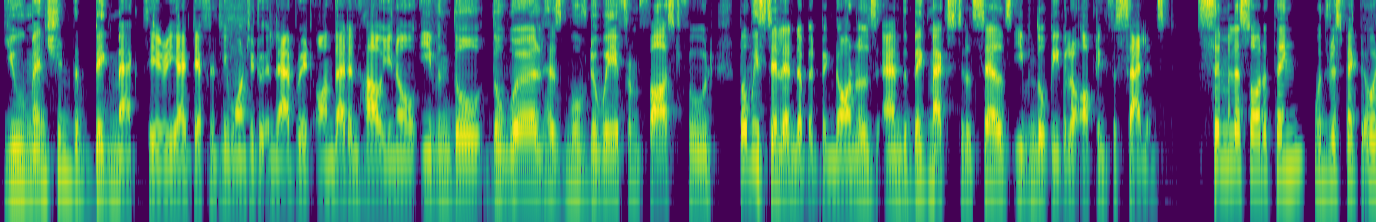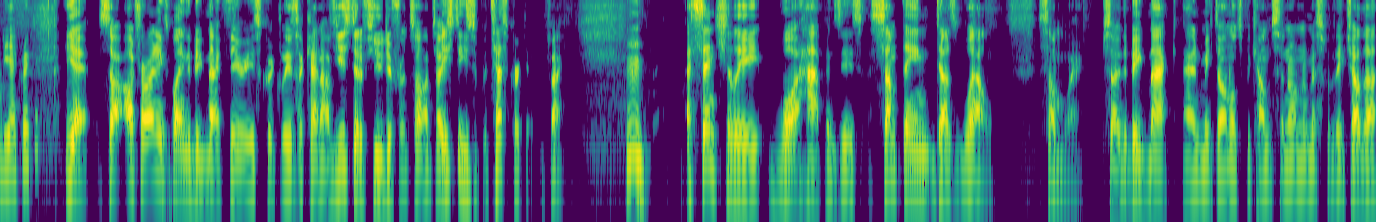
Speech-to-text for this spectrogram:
You mentioned the Big Mac theory. I definitely want you to elaborate on that and how, you know, even though the world has moved away from fast food, but we still end up at McDonald's and the Big Mac still sells even though people are opting for salads. Similar sort of thing with respect to ODI cricket? Yeah, so I'll try and explain the Big Mac theory as quickly as I can. I've used it a few different times. I used to use it with Test cricket, in fact. Essentially, what happens is something does well somewhere. So the Big Mac and McDonald's become synonymous with each other,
